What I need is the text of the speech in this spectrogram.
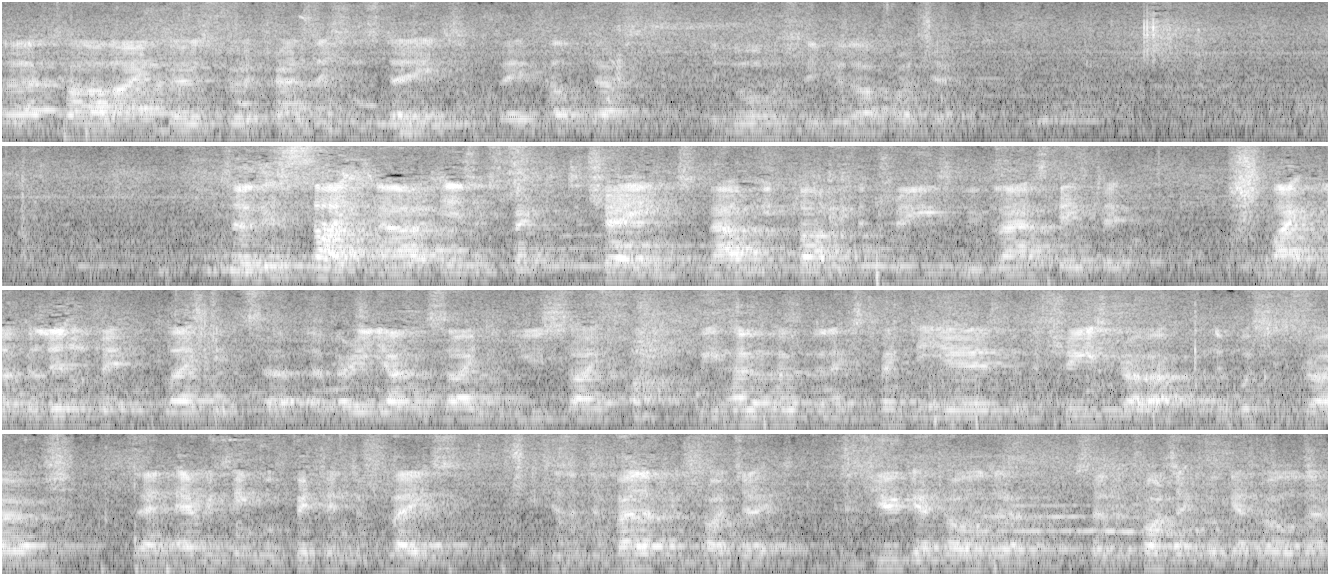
uh, car line goes through a transition stage. They've helped us enormously with our project. So this site now is expected to change. Now we've planted the trees, we've landscaped it might look a little bit like it's a, a, very young site, a new site. We hope over the next 20 years, when the trees grow up and the bushes grow, then everything will fit into place. It is a developing project. As you get older, so the project will get older,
